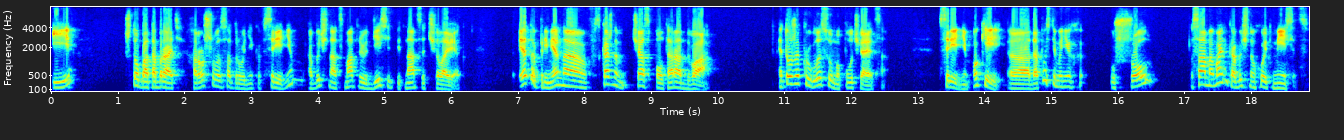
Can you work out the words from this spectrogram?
И чтобы отобрать хорошего сотрудника, в среднем обычно отсматривают 10-15 человек. Это примерно с каждым час полтора-два. Это уже круглая сумма получается. В среднем. Окей, э, допустим, у них ушел, самое маленькое обычно уходит месяц.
